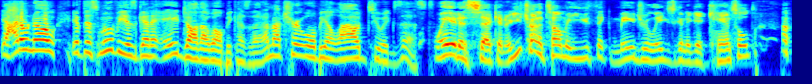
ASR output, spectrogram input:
yeah, I don't know if this movie is going to age all that well because of that. I'm not sure it will be allowed to exist. Wait a second. Are you trying to tell me you think Major League's going to get canceled?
